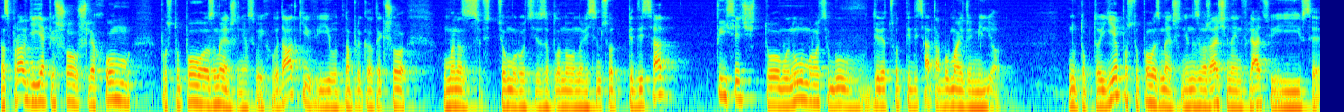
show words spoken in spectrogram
Насправді я пішов шляхом поступового зменшення своїх видатків. І, от, наприклад, якщо у мене в цьому році заплановано 850 тисяч, то в минулому році був 950 або майже мільйон. Ну, тобто є поступове зменшення, незважаючи на інфляцію і все.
